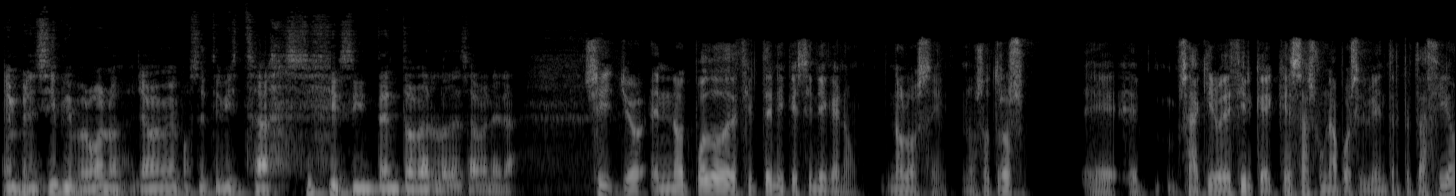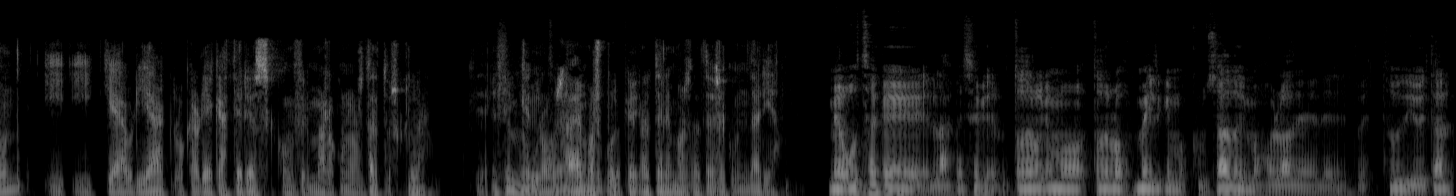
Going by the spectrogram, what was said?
En principio, pero bueno, llámame positivista si, si intento verlo de esa manera. Sí, yo eh, no puedo decirte ni que sí ni que no. No lo sé. Nosotros, eh, eh, o sea, quiero decir que, esa es una posible interpretación y, que habría, lo que habría que hacer es confirmarlo con los datos, claro. Que, no lo sabemos porque, no tenemos datos secundaria. Me gusta que las veces que todo lo que hemos, todos los mails que hemos cruzado y hemos hablado de tu estudio y tal,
